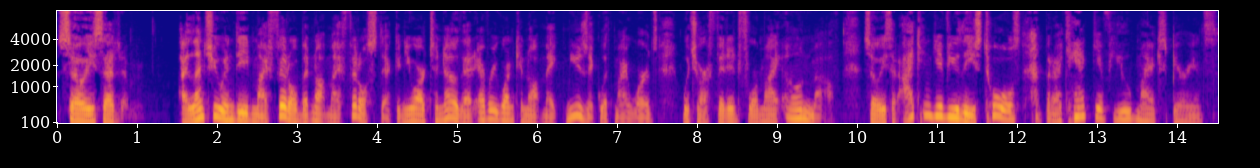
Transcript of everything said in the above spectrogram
So he said, I lent you indeed my fiddle, but not my fiddlestick, and you are to know that everyone cannot make music with my words, which are fitted for my own mouth. So he said, I can give you these tools, but I can't give you my experience.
